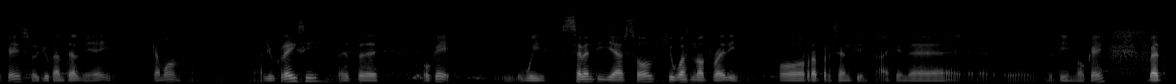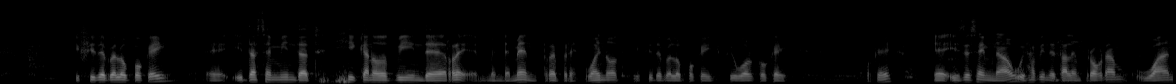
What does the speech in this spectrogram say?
Okay, so you can tell me, hey, come on, are you crazy? But okay, with 70 years old, he was not ready for representing. I think the the team. Okay, but if he develop okay, uh, it doesn't mean that he cannot be in the re, in the men repre. Why not? If he develop okay, if he work okay, okay. Uh, it's the same now. We have in the talent program one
